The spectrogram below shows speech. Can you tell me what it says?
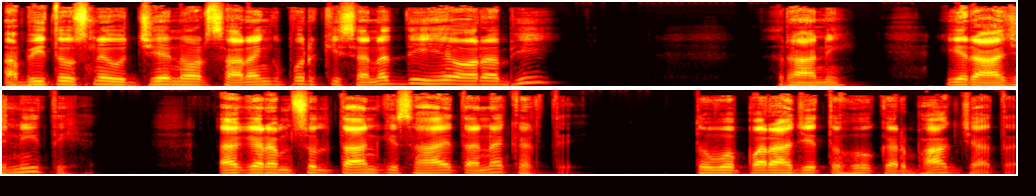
अभी तो उसने उज्जैन और सारंगपुर की सनद दी है, और अभी रानी, ये राजनीति है। अगर हम सुल्तान की सहायता न करते तो वो पराजित तो होकर भाग जाता।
